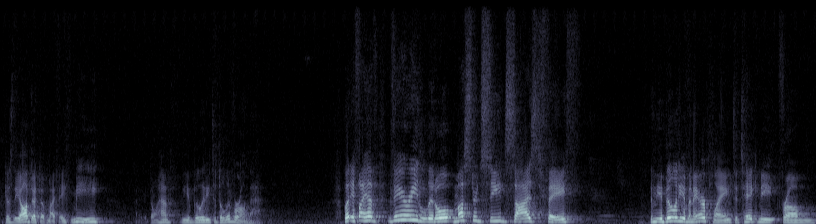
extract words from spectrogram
Because the object of my faith, me, don't have the ability to deliver on that. But if I have very little mustard seed sized faith in the ability of an airplane to take me from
